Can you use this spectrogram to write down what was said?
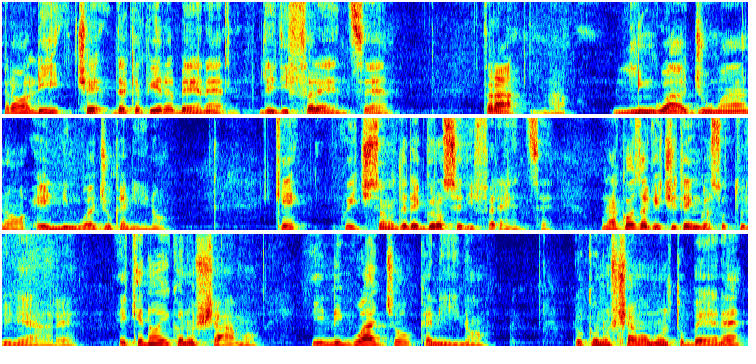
Però lì c'è da capire bene le differenze tra il linguaggio umano e il linguaggio canino, che qui ci sono delle grosse differenze. Una cosa che ci tengo a sottolineare è che noi conosciamo il linguaggio canino, lo conosciamo molto bene,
